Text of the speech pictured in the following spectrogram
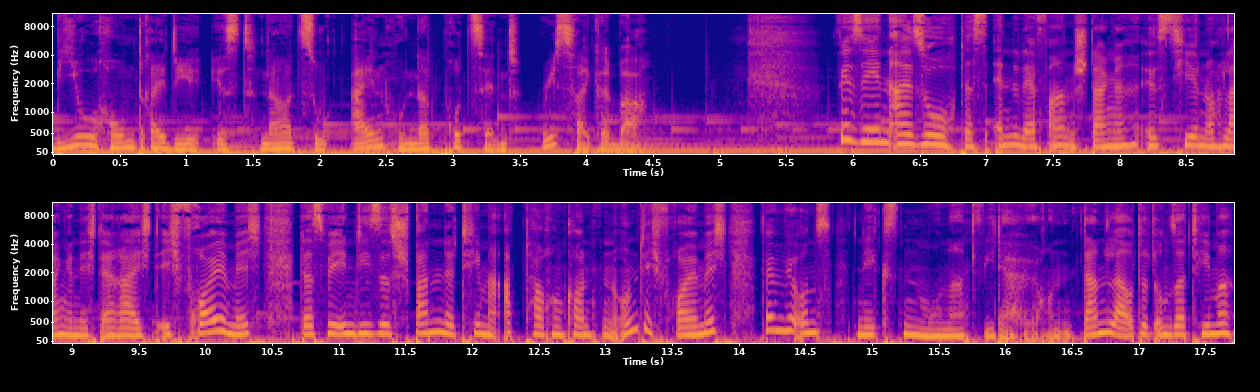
Bio Home 3D ist nahezu 100% recycelbar. Wir sehen also, das Ende der Fahnenstange ist hier noch lange nicht erreicht. Ich freue mich, dass wir in dieses spannende Thema abtauchen konnten und ich freue mich, wenn wir uns nächsten Monat wieder hören. Dann lautet unser Thema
